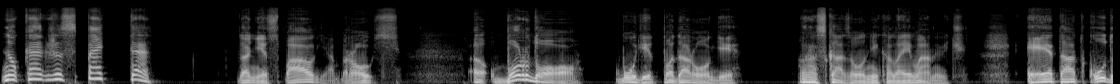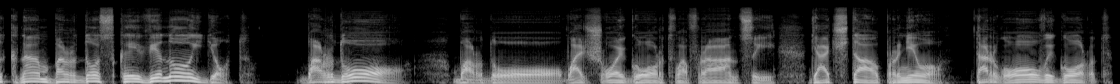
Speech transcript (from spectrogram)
Но как же спать-то? Да не спал я, брось. Э, Бордо будет по дороге, рассказывал Николай Иванович. Это откуда к нам бордоское вино идет. Бордо, Бордо, большой город во Франции. Я читал про него. Торговый город.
